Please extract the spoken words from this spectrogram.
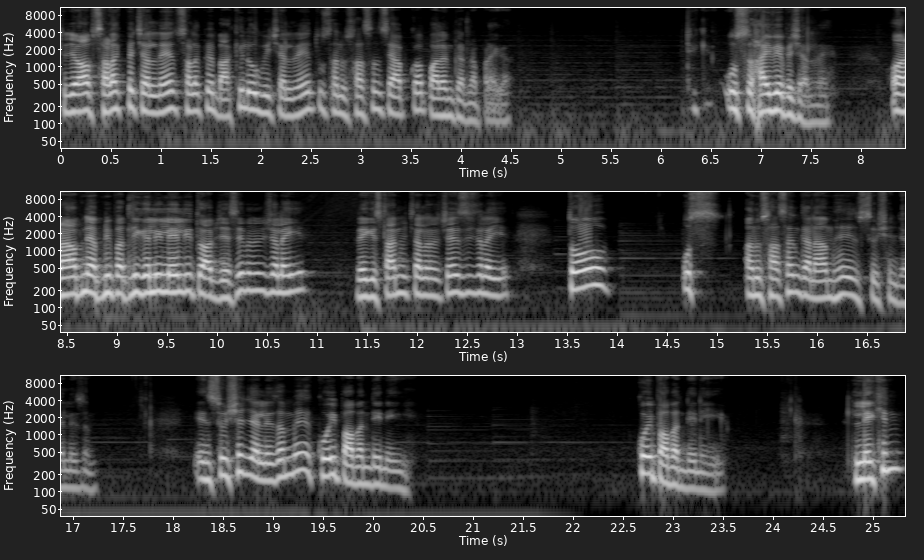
तो जब आप सड़क पे चल रहे हैं तो सड़क पे बाकी लोग भी चल रहे हैं तो उस अनुशासन से आपको पालन करना पड़ेगा। ठीक है? उस हाईवे पे चल रहे हैं। और आपने अपनी पतली गली ले ली तो आप जैसे भी चलाइए। रेगिस्तान में चल जैसे चलाइए। तो उस अनुशासन का नाम है इंस्टीट्यूशन जर्नलिज्म। इंस्टीट्यूशन जर्नलिज्म में कोई पाबंदी नहीं है। कोई पाबंदी नहीं है। लेकिन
